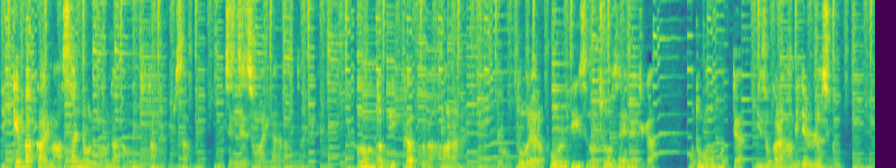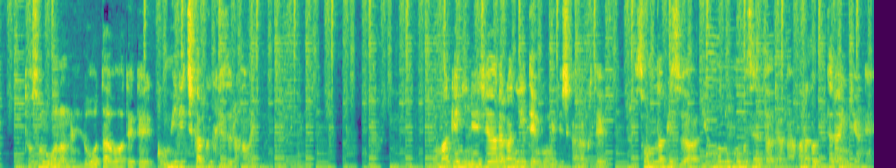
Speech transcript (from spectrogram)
一見ばっかりもあっさり乗るもんだと思ってたんだけどさ全然そうはいかなかったフロントピックアップがはまらないどうやらポールピースの調整ネジがもともと掘って溝からはみ出るらしく塗装後なのにローターを当てて 5mm 近く削る羽目。おまけにネジ穴が 2.5mm しかなくてそんなビスは日本のホームセンターではなかなか売ってないんだよね。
